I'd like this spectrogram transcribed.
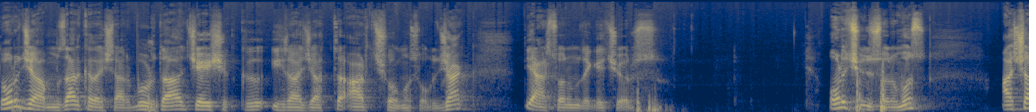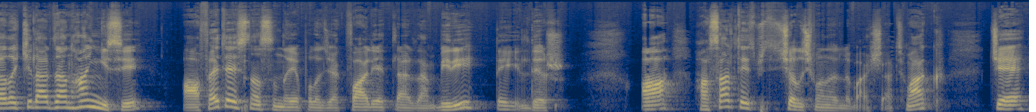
Doğru cevabımız arkadaşlar burada C şıkkı ihracatta artış olması olacak. Diğer sorumuza geçiyoruz. 13. sorumuz aşağıdakilerden hangisi afet esnasında yapılacak faaliyetlerden biri değildir. A. Hasar tespiti çalışmalarını başlatmak. C.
